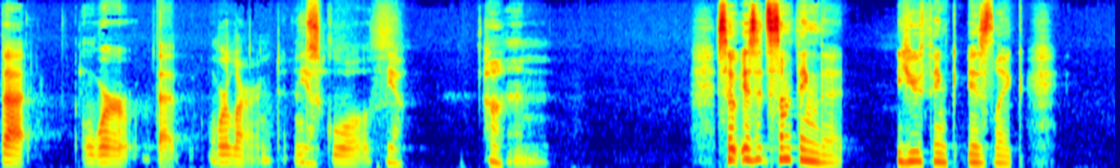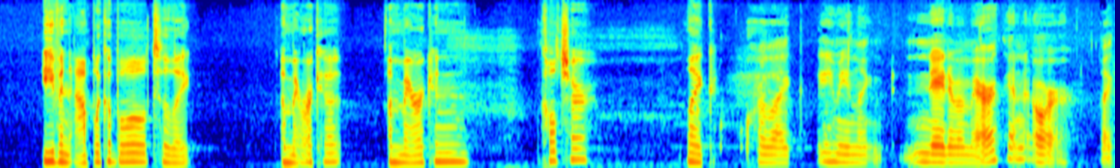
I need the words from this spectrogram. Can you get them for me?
that were that were learned in Yeah. schools. Yeah. Huh. And So is it something that you think is like even applicable to like America, American culture? Like, or like you mean like Native American or like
